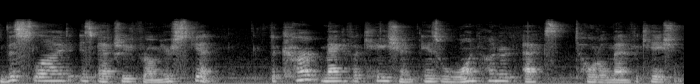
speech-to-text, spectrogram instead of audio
This slide is actually from your skin. The current magnification is 100x total magnification.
